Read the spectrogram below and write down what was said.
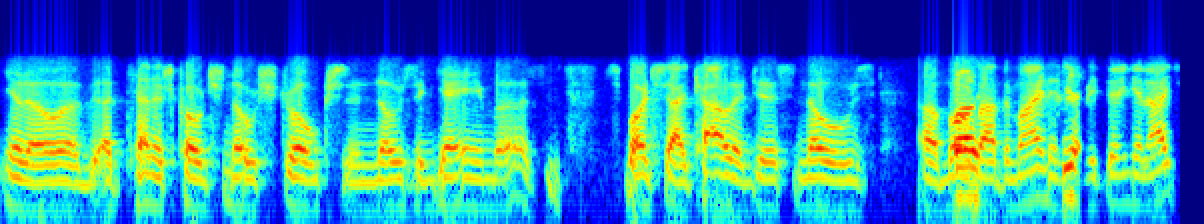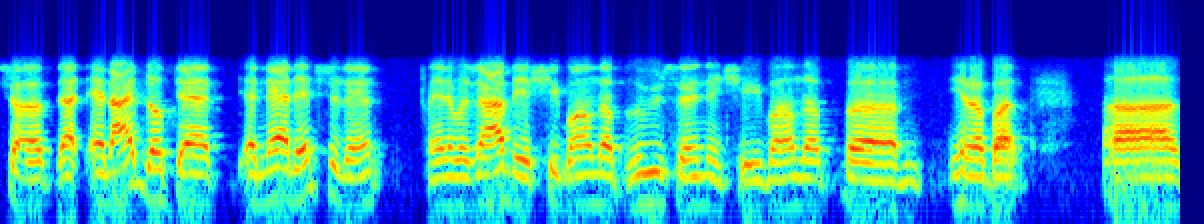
you know, a, a tennis coach knows strokes and knows the game. A sports psychologist knows uh, more well, about the mind and yeah. everything. And I saw that, and I looked at in that incident, and it was obvious she wound up losing, and she wound up, um, you know, but uh,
